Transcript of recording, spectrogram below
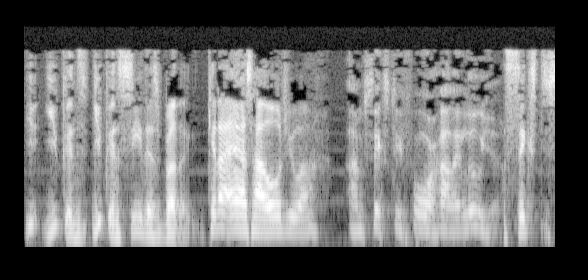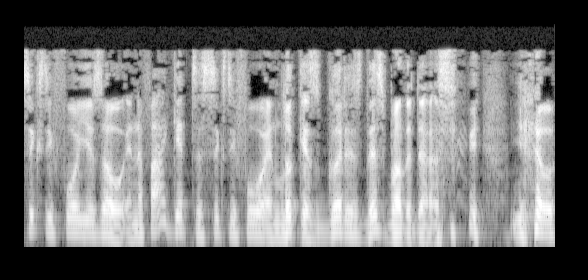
you, you can you can see this brother. Can I ask how old you are? I'm 64. Hallelujah. 60, 64 years old. And if I get to 64 and look as good as this brother does, you know,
